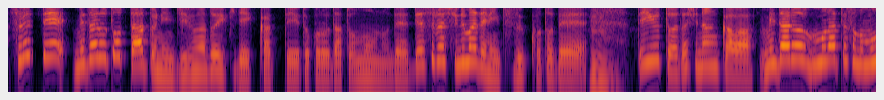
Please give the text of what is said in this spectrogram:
それってメダルを取った後に自分がどう生きていくかっていうところだと思うのででそれは死ぬまでに続くことで、うん。で言うと私なんかはメダルをもらったそのも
